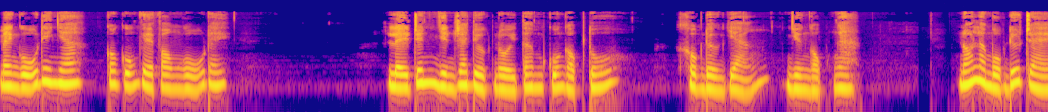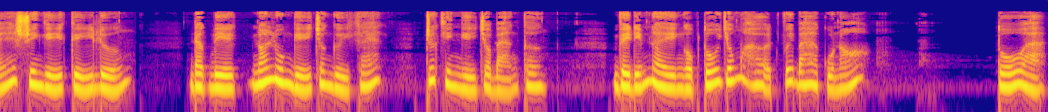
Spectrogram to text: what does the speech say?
Mẹ ngủ đi nha, Con cũng về phòng ngủ đây. Lệ Trinh nhìn ra được nội tâm của Ngọc Tố. Không đơn giản như Ngọc Nga. Nó là một đứa trẻ suy nghĩ kỹ lưỡng. Đặc biệt nó luôn nghĩ cho người khác Trước khi nghĩ cho bản thân. Về điểm này Ngọc Tố giống hệt với ba của nó. Tố à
